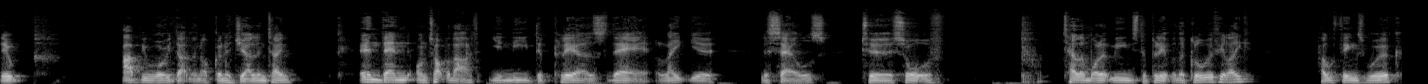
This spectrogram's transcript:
they. I'd be worried that they're not going to gel in time. And then on top of that, you need the players there, like your Lascelles, to sort of tell them what it means to play it with the club, if you like, how things work,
